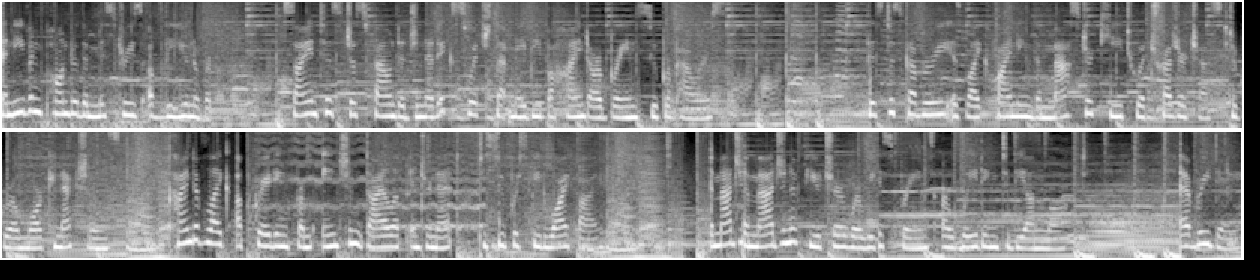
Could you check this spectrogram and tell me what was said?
and even ponder the mysteries of the universe. Scientists just found a genetic switch that may be behind our brain's superpowers. This discovery is like finding the master key to a treasure chest to grow more connections, kind of like upgrading from ancient dial-up internet to super speed Wi-Fi. Imagine, imagine a future where weakest brains are waiting to be unlocked. Every day,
